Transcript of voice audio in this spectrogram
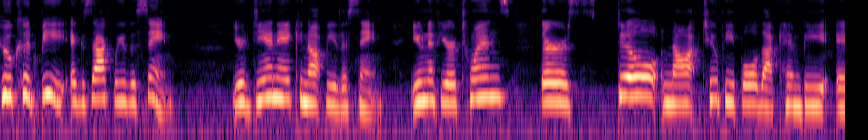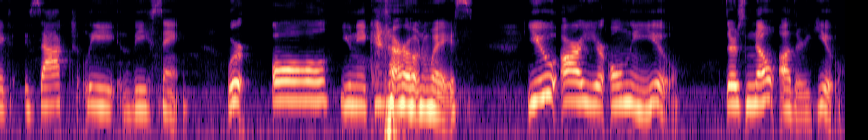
who could be exactly the same. Your DNA cannot be the same. Even if you're twins, there's still not two people that can be exactly the same. We're all unique in our own ways. You are your only you. There's no other you.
